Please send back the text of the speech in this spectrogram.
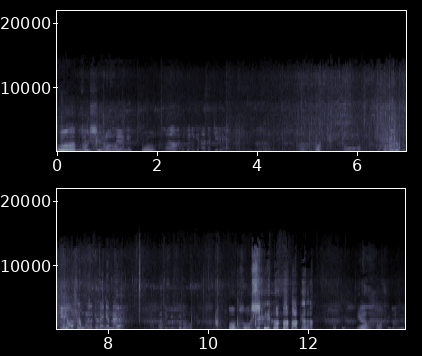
우와 무서워 씨 미끄러운데, 형님? 어. 어떻게 이렇게 돼서 길이 더 내려 길이 엄청 무섭게 생겼네. 아직 미끄러워. 어 무서워 씨 이야. 어, 충전이.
